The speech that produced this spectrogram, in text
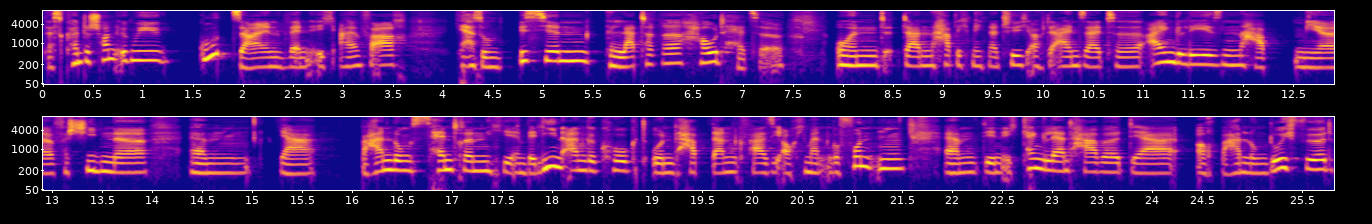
das könnte schon irgendwie gut sein, wenn ich einfach ja so ein bisschen glattere Haut hätte. Und dann habe ich mich natürlich auf der einen Seite eingelesen, habe mir verschiedene ähm, ja Behandlungszentren hier in Berlin angeguckt und habe dann quasi auch jemanden gefunden, ähm, den ich kennengelernt habe, der auch Behandlungen durchführt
